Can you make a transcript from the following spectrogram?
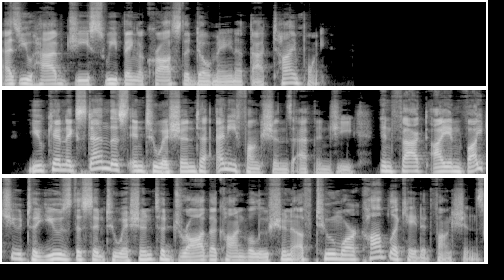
as you have g sweeping across the domain at that time point. You can extend this intuition to any functions f and g. In fact, I invite you to use this intuition to draw the convolution of two more complicated functions.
